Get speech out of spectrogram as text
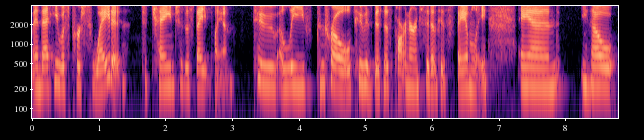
and that he was persuaded to change his estate plan to leave control to his business partner instead of his family. And you know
